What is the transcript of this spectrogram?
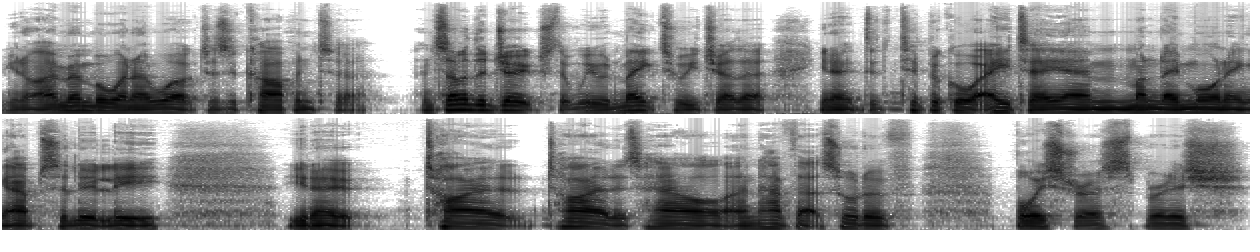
You know, I remember when I worked as a carpenter, and some of the jokes that we would make to each other. You know, the typical eight a.m. Monday morning, absolutely, you know, tired tired as hell, and have that sort of boisterous British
